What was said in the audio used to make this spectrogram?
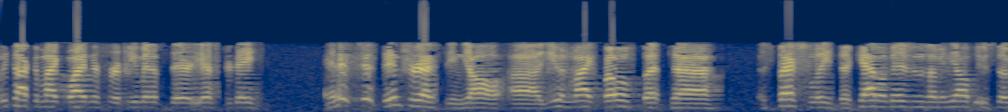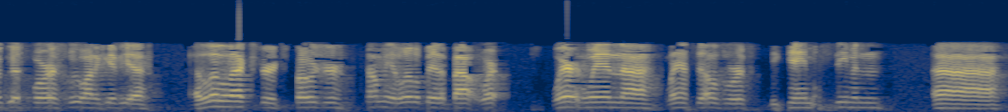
We talked to Mike Widener for a few minutes there yesterday, and it's just interesting, y'all. Uh, you and Mike both, but uh, especially the cattle visions. I mean, y'all do so good for us. We want to give you a, a little extra exposure. Tell me a little bit about where, where and when uh, Lance Ellsworth became a semen uh,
